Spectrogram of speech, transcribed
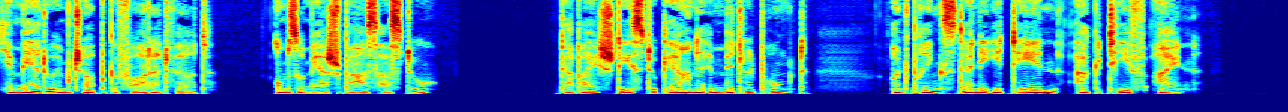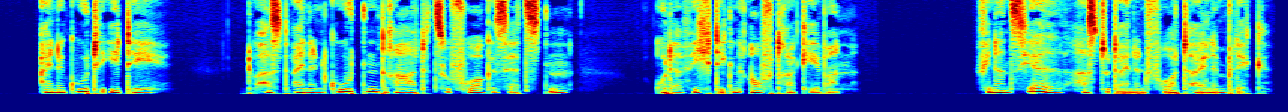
Je mehr du im Job gefordert wird, umso mehr Spaß hast du. Dabei stehst du gerne im Mittelpunkt und bringst deine Ideen aktiv ein. Eine gute Idee. Du hast einen guten Draht zu Vorgesetzten oder wichtigen Auftraggebern. Finanziell hast du deinen Vorteil im Blick.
